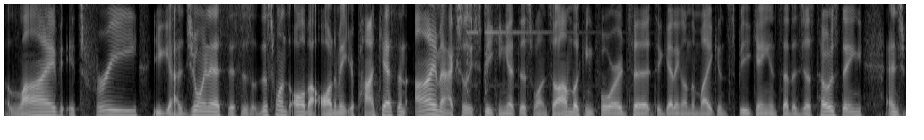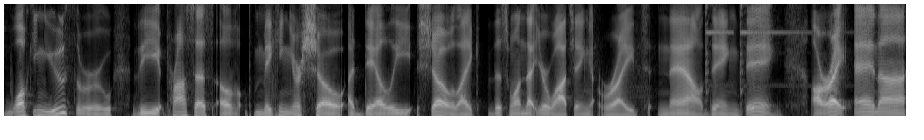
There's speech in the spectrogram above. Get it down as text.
live. It's free. You got to join us. This is this one's all about automate your podcast, and I'm actually speaking at this one, so I'm looking forward to to getting on the mic and speaking instead of just hosting and walking you through the process of making your show a daily show, like this one that you're watching right now. Ding ding. All right, and uh,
